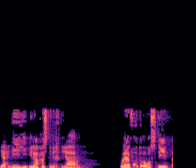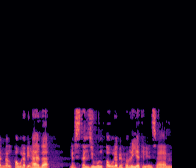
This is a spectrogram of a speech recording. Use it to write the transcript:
يهديه إلى حسن الاختيار. ولا يفوت أغسطين أن القول بهذا يستلزم القول بحرية الإنسان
